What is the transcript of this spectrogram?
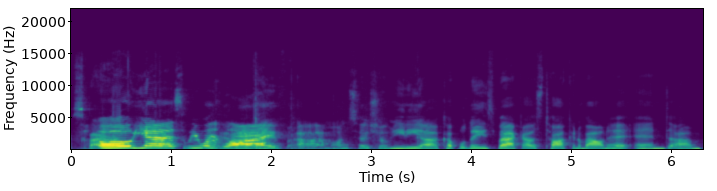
spiraling. Oh yes, we went live um, on social media a couple days back. I was talking about it, and um,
